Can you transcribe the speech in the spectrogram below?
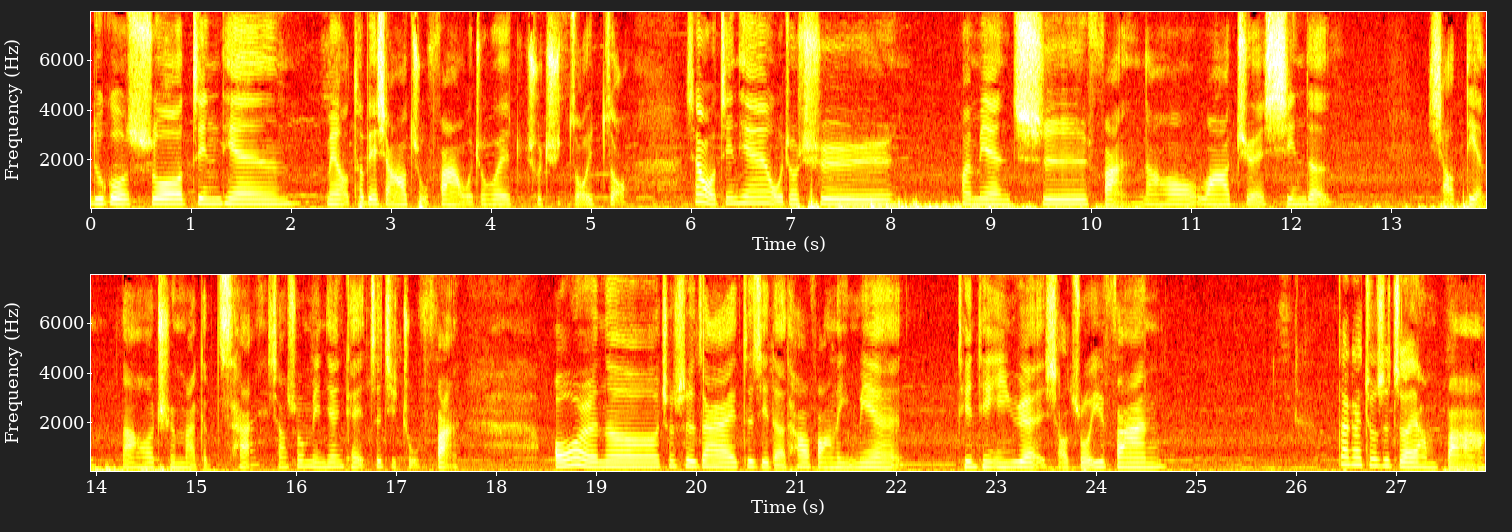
如果说今天没有特别想要煮饭，我就会出去走一走。像我今天我就去。外面吃饭，然后挖掘新的小店，然后去买个菜，想说明天可以自己煮饭。偶尔呢，就是在自己的套房里面听听音乐，小酌一番，大概就是这样吧。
